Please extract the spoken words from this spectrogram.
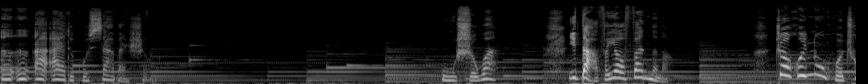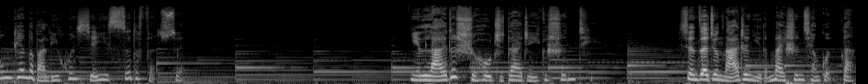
恩恩爱爱的过下半生了。五十万，你打发要饭的呢？赵辉怒火冲天的把离婚协议撕得粉碎。你来的时候只带着一个身体，现在就拿着你的卖身钱滚蛋！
